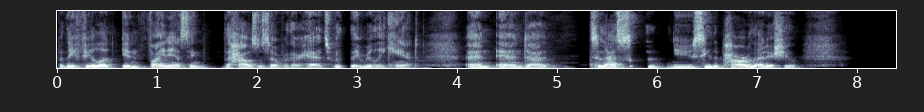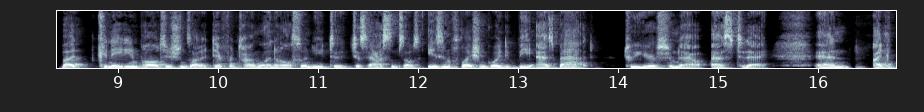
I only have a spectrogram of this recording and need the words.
but they feel it in financing the houses over their heads where they really can't. And, and, uh, so that's, you see the power of that issue. But Canadian politicians on a different timeline also need to just ask themselves, is inflation going to be as bad two years from now as today? And I,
